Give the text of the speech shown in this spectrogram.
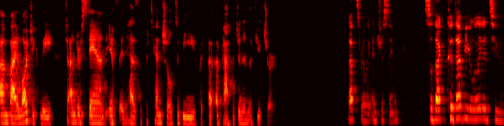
um, biologically to understand if it has the potential to be a, a pathogen in the future. That's really interesting. So that could that be related to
